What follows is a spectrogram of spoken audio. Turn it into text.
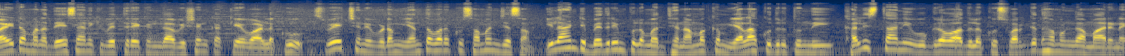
బయట మన దేశానికి వ్యతిరేకంగా విషం కక్కే వాళ్ళకు స్వేచ్ఛనివ్వడం ఎంతవరకు సమంజసం? ఇలాంటి బెదిరింపుల మధ్య నమ్మకం ఎలా కుదురుతుంది? ఖలిస్తానీ ఉగ్రవాదులకు స్వర్గధామంగా మారిన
